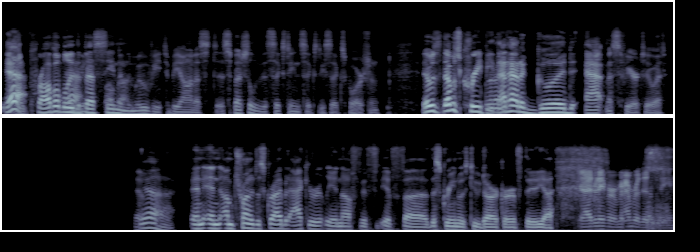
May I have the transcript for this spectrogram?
yeah. Probably Yeah. the best Well scene in the movie, to be honest, especially the 1666 portion. It was that was creepy. Right. That had a good atmosphere to it. Yep. Yeah. And and I'm trying to describe it accurately enough if if uh, the screen was too dark or if the uh, Yeah, I don't even remember this scene.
